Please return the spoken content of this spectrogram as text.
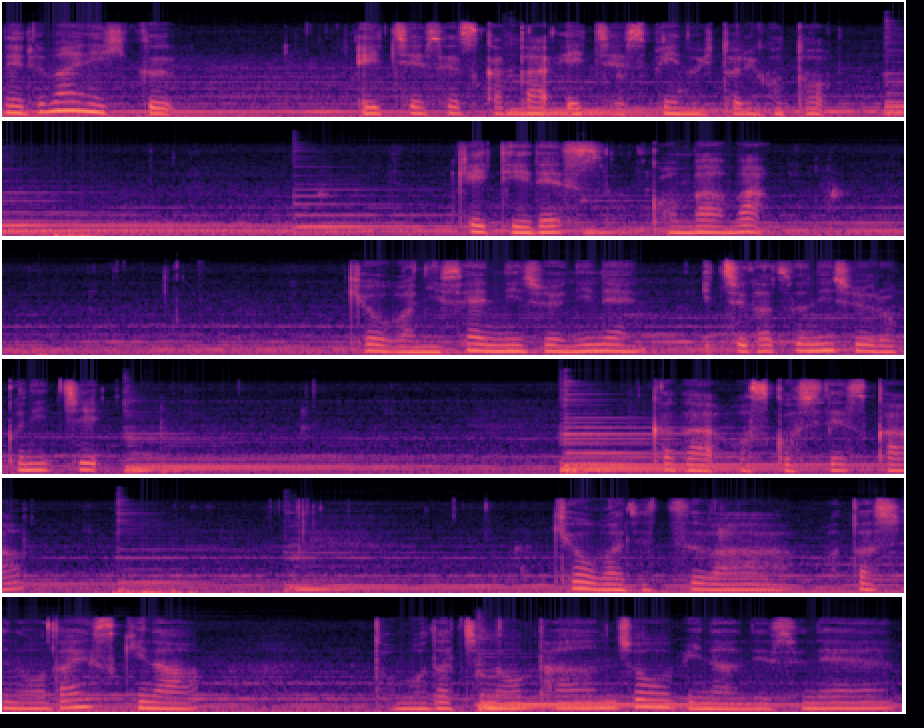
寝る前に聞く。HSS 型 HSP の独り言。ケイティです。こんばんは。今日は2022年1月26日いかがお過ごしですか？今日は実は私の大好きな友達の誕生日なんですね。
